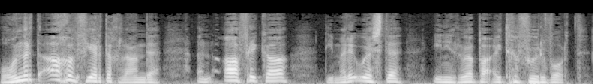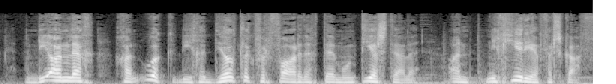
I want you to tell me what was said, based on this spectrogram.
148 lande in Afrika, die Midde-Ooste en Europa uitgevoer word. In die aanleg gaan ook die gedeeltelik vervaardigde monteerstelle aan Nigerië verskaf.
